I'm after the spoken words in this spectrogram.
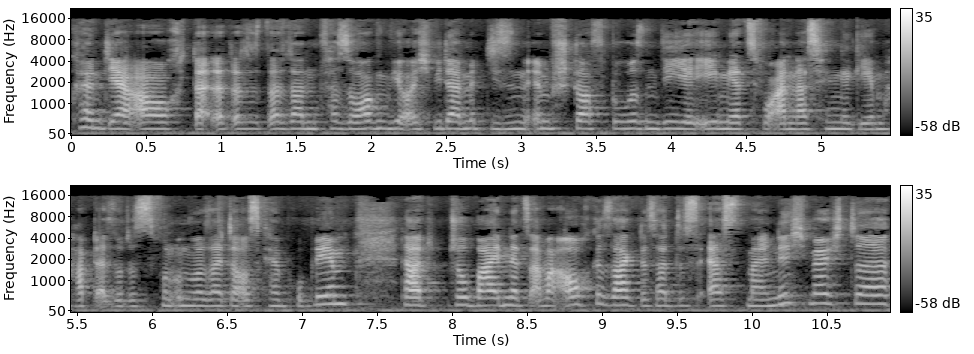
könnt ihr auch, da, da, dann versorgen wir euch wieder mit diesen Impfstoffdosen, die ihr eben jetzt woanders hingegeben habt. Also das ist von unserer Seite aus kein Problem. Da hat Joe Biden jetzt aber auch gesagt, dass er das erstmal nicht möchte.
